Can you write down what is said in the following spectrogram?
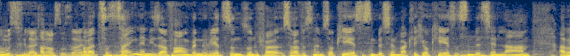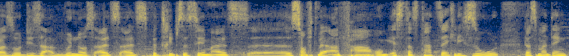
Muss vielleicht auch so sein. Aber was zeigen denn diese Erfahrungen, wenn du jetzt so, so einen Surface nimmst? Okay, es ist ein bisschen wackelig, okay, es ist ein bisschen lahm, aber so dieser Windows als, als Betriebssystem, als äh, Softwareerfahrung, ist das tatsächlich so, dass man denkt,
